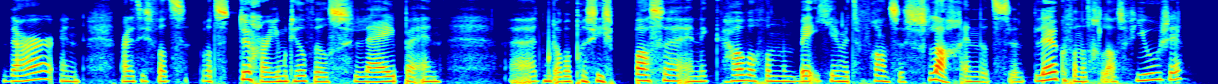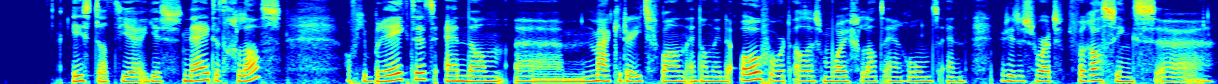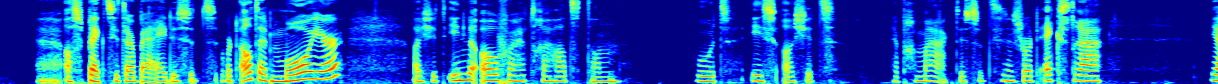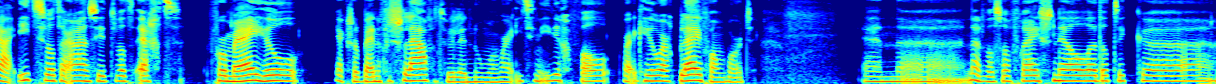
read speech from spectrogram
daar. En, maar het is wat, wat stugger. Je moet heel veel slijpen en het moet allemaal precies passen. En ik hou wel van een beetje met de Franse slag. En dat is het leuke van dat glas fusen. Is dat je, je snijdt het glas. Of je breekt het en dan um, maak je er iets van. En dan in de oven wordt alles mooi glad en rond. En er zit een soort verrassingsaspect uh, uh, zit daarbij. Dus het wordt altijd mooier als je het in de oven hebt gehad dan hoe het is als je het hebt gemaakt. Dus het is een soort extra ja, iets wat eraan zit, wat echt voor mij heel ja, ik zou het bijna verslavend willen noemen, maar iets in ieder geval waar ik heel erg blij van word. En uh, nou, het was al vrij snel uh, dat ik uh,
